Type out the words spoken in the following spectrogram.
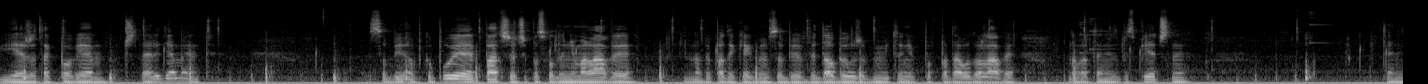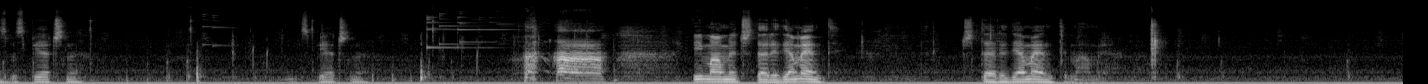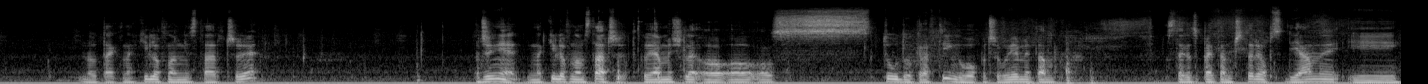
je, że tak powiem, cztery diamenty. Sobie obkopuję, patrzę czy po spodu nie ma lawy. Na wypadek jakbym sobie wydobył, żeby mi to nie powpadało do lawy. Dobra, ten jest bezpieczny. Ten jest bezpieczny. Bezpieczny. Haha! I mamy cztery diamenty. Cztery diamenty mamy. No tak, na kilof nam nie starczy. Znaczy nie, na kilof nam starczy, tylko ja myślę o, o, o stół do craftingu, bo potrzebujemy tam, z tego co pamiętam, cztery obsydiany i,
